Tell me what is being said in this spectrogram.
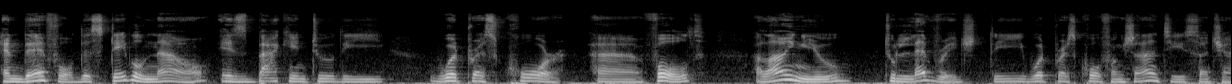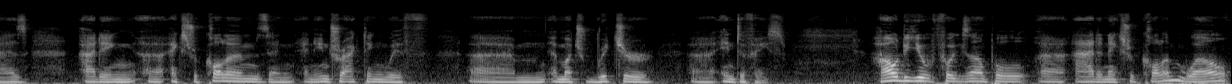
And therefore, this table now is back into the WordPress core uh, allowing you to leverage the WordPress core functionality, such as adding uh, extra columns and, and interacting with um, a much richer uh, interface. How do you, for example, uh, add an extra column? Well,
